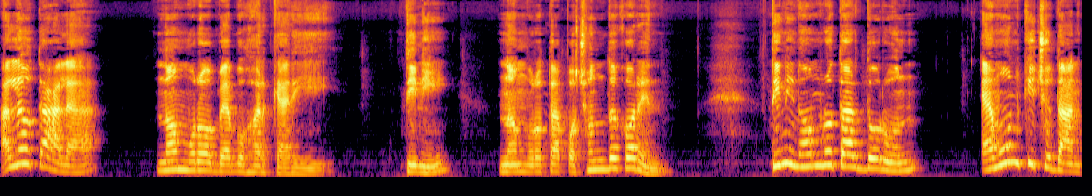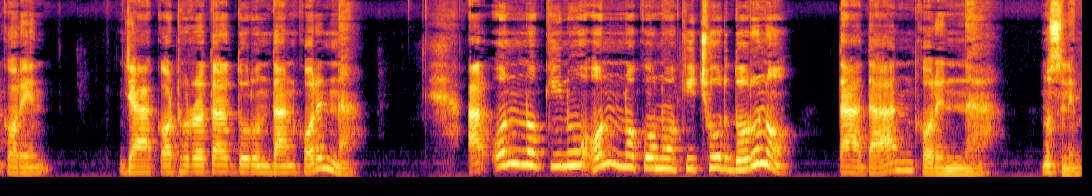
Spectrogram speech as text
আল্লাহ তালা নম্র ব্যবহারকারী। তিনি নম্রতা পছন্দ করেন। তিনি নম্রতার দরুন এমন কিছু দান করেন যা কঠোরতার দরুন দান করেন না। আর অন্য কিনু, অন্য কোনো কিছুর দরুনও তা দান করেন না। মুসলিম,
